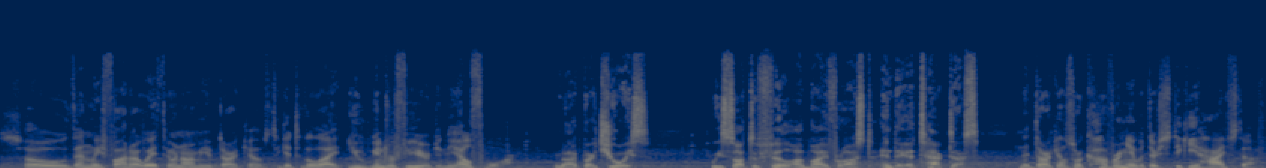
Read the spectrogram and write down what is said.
So then we fought our way through an army of dark elves to get to the light. You interfered in the Elf War. Not by choice. We sought to fill our Bifrost, and they attacked us. And the dark elves were covering it with their sticky hive stuff.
